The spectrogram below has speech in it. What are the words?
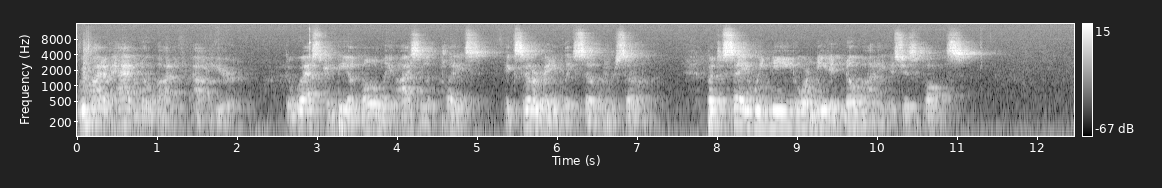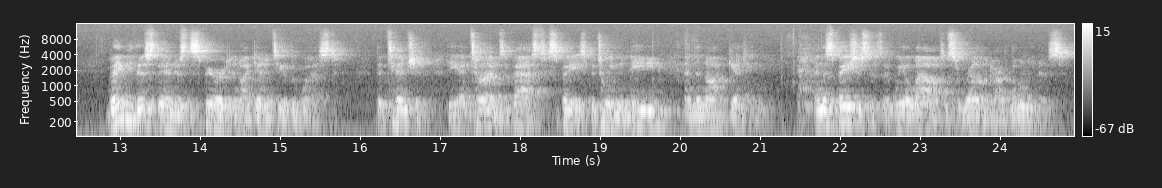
We might have had nobody out here. The West can be a lonely, isolate place, exhilaratingly so for some. but to say we need or needed nobody is just false. Maybe this then is the spirit and identity of the West the tension, the at times vast space between the needing and the not getting, and the spaciousness that we allow to surround our loneliness.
